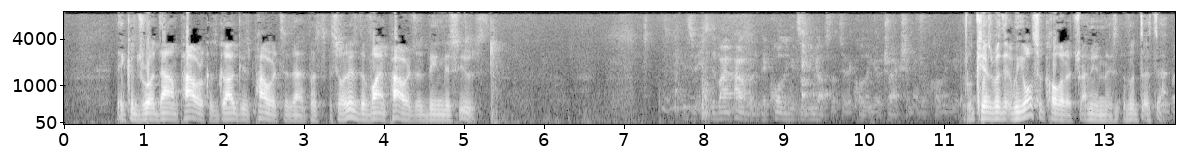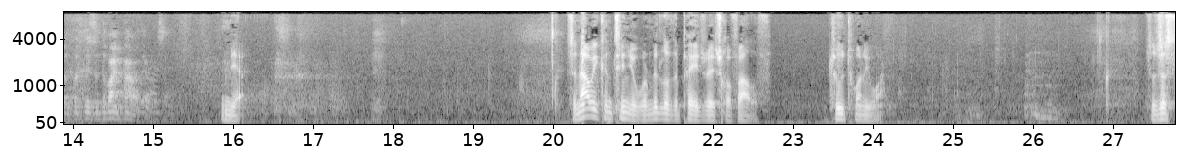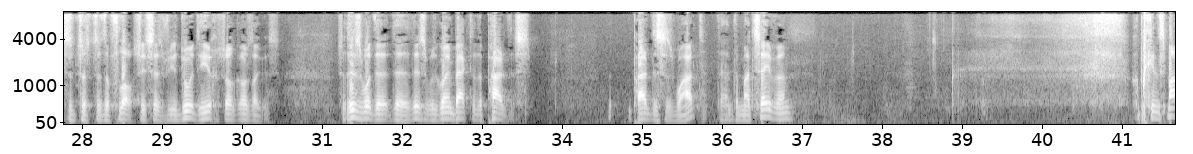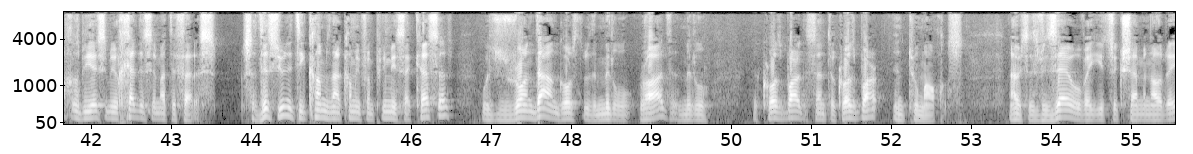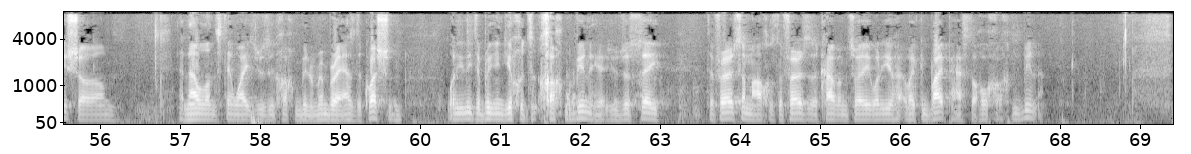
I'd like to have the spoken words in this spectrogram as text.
they can draw down power because God gives power to that. But so it is divine power that's being misused. It's, it's divine power, but they're calling it something else. Let's say they're calling it attraction, or they're calling it. Who cares? What we also call it. A, I mean, uh, but, but there's a divine power there. I'm. Yeah. So now we continue. We're middle of the page, Reish Chaf Aleph, 221. So just just as a flow. So he says, if you do it here, so it goes like this. So this is what the, the this was going back to the Pardes. Pardes is what? The, the Matseva. So this unity comes now coming from Primis Keser, which is drawn down, goes through the middle rod, the middle, the crossbar, the center crossbar, into Malchus. Now he says, Vizeu ve'yitzuk shemen al reisha. And now we'll understand why he's using Chacham Bina. Remember, I asked the question, what do you need to bring in Yichud Chacham Bina here? You just say, Teferes HaMalchus, Teferes is a Kavam Tzoi, what do you, I can bypass the whole Chacham Bina.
